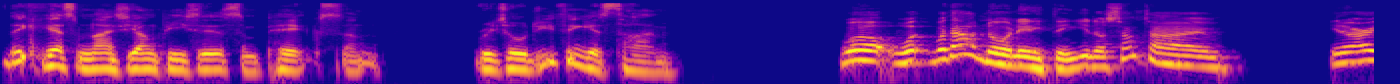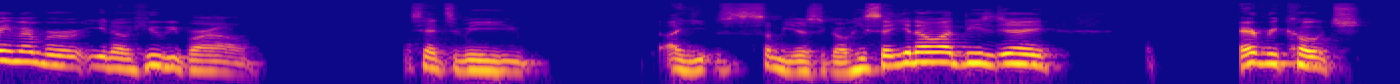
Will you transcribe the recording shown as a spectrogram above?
they could get some nice young pieces, some picks, and retool. Do you think it's time? Well, w- without knowing anything, you know, sometime, you know, I remember, you know, Hubie Brown said to me some years ago, he said, you know what, BJ, every coach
